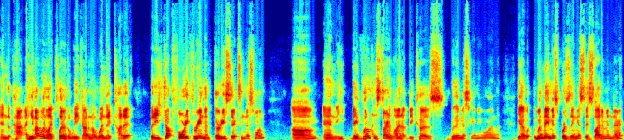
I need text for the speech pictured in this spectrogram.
and the pa- he might win like Player of the Week. I don't know when they cut it, but he's dropped 43 and then 36 in this one. Um, and he, they put him in the starting lineup because were they missing anyone? Yeah, when they miss Porzingis, they slide him in there,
